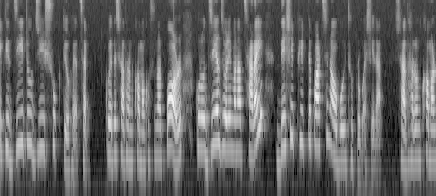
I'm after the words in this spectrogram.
একটি জি টু জি শক্তিও হয়েছে। কুয়েতে সাধারণ ক্ষমা ঘোষণার পর কোনো জেল জরিমানা ছাড়াই দেশে ফিরতে পারছে না অবৈধ প্রবাসীরা। সাধারণ ক্ষমার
